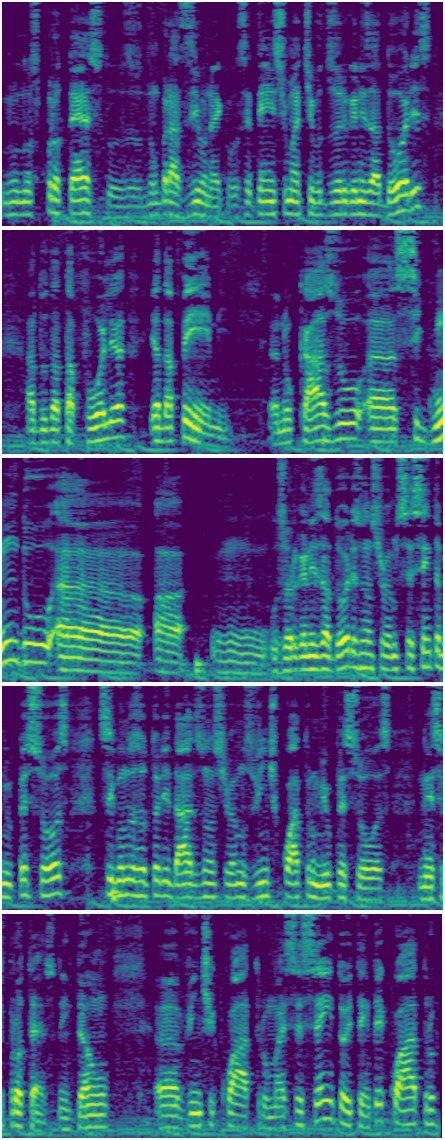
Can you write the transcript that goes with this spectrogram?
nos protestos no Brasil, né, que você tem a estimativa dos organizadores, a do Datafolha e a da PM. Eh, no caso, uh, segundo uh, uh, um, os organizadores, nós tivemos 60 mil pessoas, segundo as autoridades, nós tivemos 24 mil pessoas nesse protesto. Então, 24 mais 60, 84,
